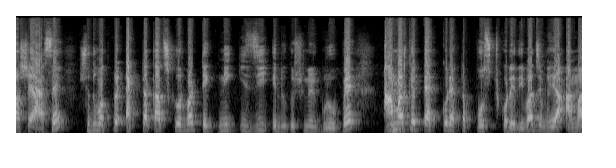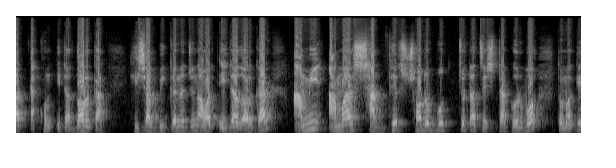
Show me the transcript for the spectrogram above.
পাশে আছে, শুধুমাত্র একটা কাজ করবা টেকনিক ইজি এডুকেশনের গ্রুপে আমাকে ট্যাগ করে একটা পোস্ট করে দিবা যে, ভাইয়া, আমার এখন এটা দরকার। হিসাব বিজ্ঞানের জন্য আমার এইটা দরকার। আমি আমার সাধ্যের সর্বোচ্চটা চেষ্টা করব তোমাকে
